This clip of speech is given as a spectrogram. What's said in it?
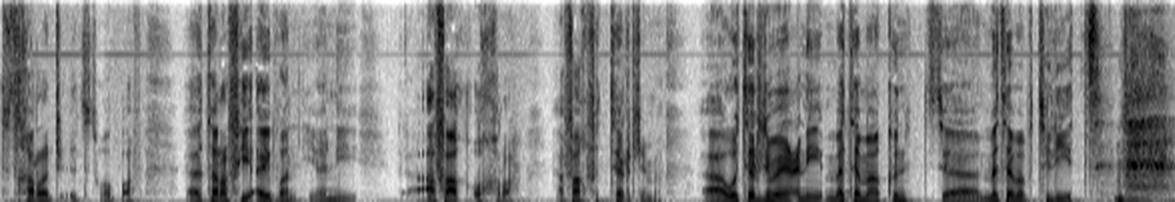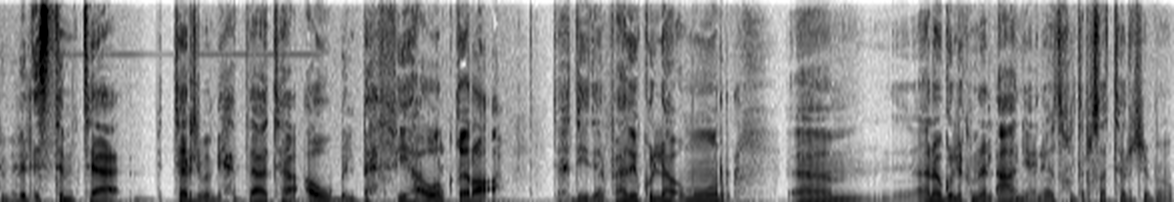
تتخرج تتوظف. آه، ترى في أيضا يعني آفاق أخرى آفاق في الترجمة. آه، والترجمة يعني متى ما كنت آه، متى ما ابتليت بالاستمتاع بالترجمة بحد ذاتها أو بالبحث فيها أو القراءة تحديدا. فهذه كلها أمور أنا أقول لك من الآن يعني ادخل دراسات ترجمة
